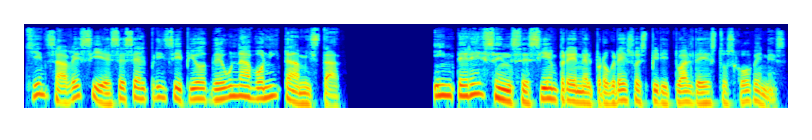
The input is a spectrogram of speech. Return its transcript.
¿Quién sabe si ese es el principio de una bonita amistad? Interésense siempre en el progreso espiritual de estos jóvenes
